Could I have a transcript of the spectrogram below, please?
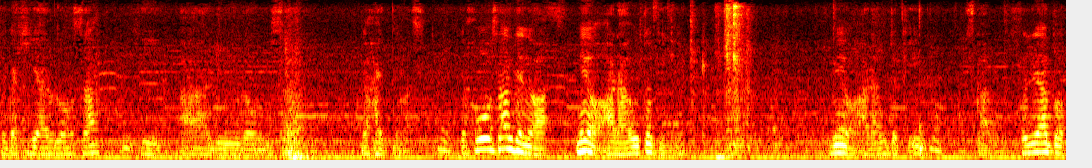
それからヒアルロン酸、ヒアルロン酸が入ってます。で放酸っていうのは目を洗うときに目を洗うとき使う。それであと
